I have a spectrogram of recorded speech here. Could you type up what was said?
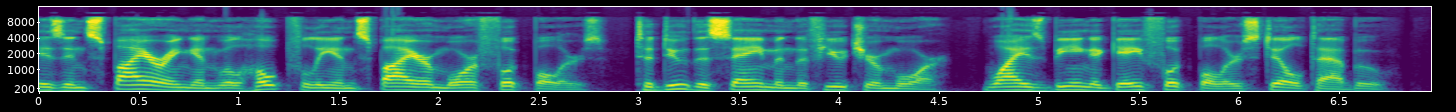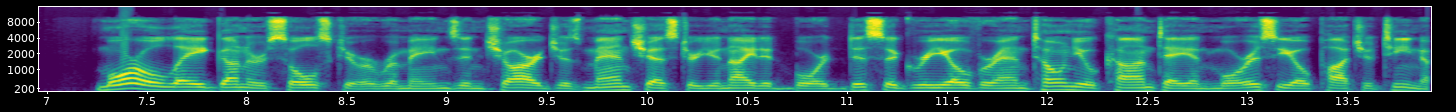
is inspiring and will hopefully inspire more footballers to do the same in the future more. Why is being a gay footballer still taboo? More Ole Gunnar Solskjaer remains in charge as Manchester United board disagree over Antonio Conte and Mauricio Pochettino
